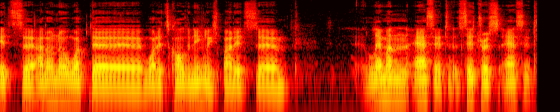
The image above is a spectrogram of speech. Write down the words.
it's uh, I don't know what the what it's called in English, but it's um, lemon acid, citrus acid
